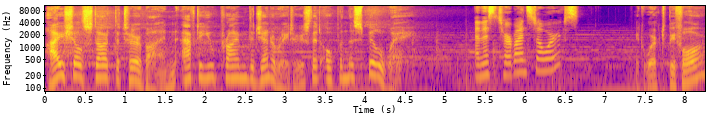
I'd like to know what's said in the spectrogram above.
I shall start the turbine after you prime the generators that open the spillway. And this turbine still works? It worked before,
